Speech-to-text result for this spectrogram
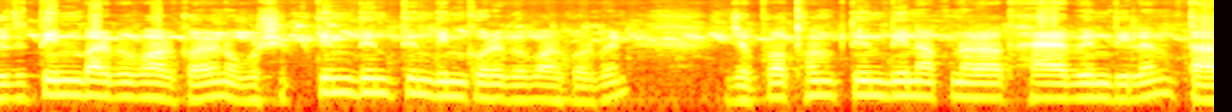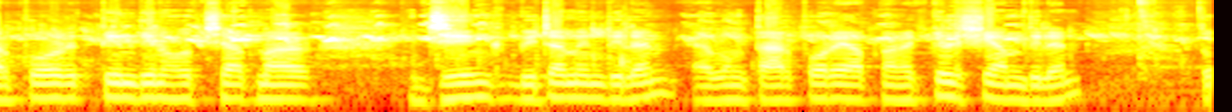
যদি তিনবার ব্যবহার করেন, অবশ্যই তিন দিন তিন দিন করে ব্যবহার করবেন। যে প্রথম তিন দিন আপনারা থায়াবিন দিলেন, তারপর তিন দিন হচ্ছে আপনার জিঙ্ক, ভিটামিন দিলেন এবং তারপরে আপনারা ক্যালসিয়াম দিলেন। তো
